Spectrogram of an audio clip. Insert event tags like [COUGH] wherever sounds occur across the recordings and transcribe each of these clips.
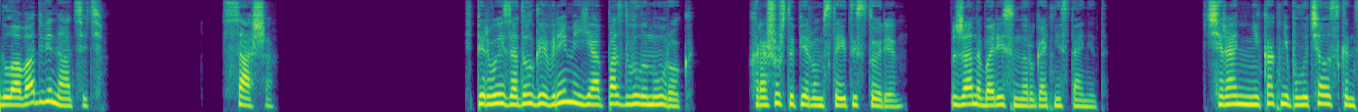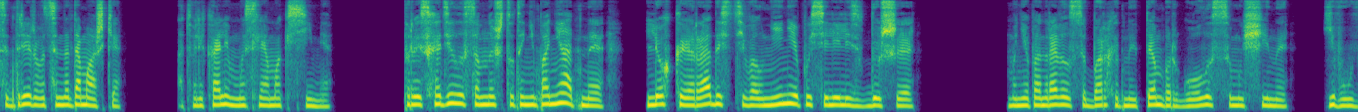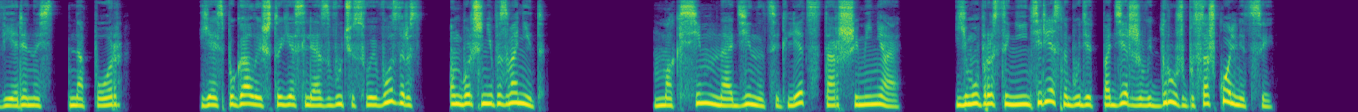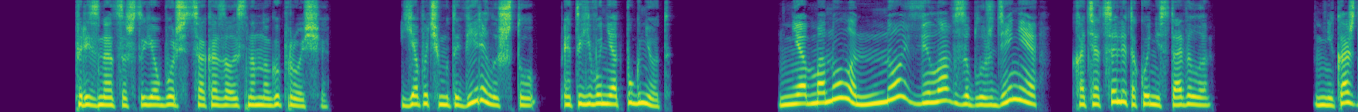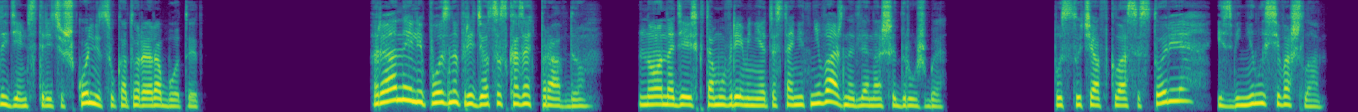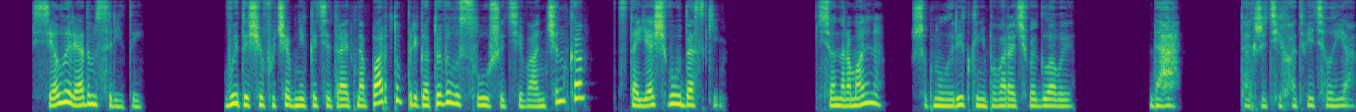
Глава 12. Саша. Впервые за долгое время я опаздывала на урок. Хорошо, что первым стоит история. Жанна Борисовна ругать не станет. Вчера никак не получалось сконцентрироваться на домашке. Отвлекали мысли о Максиме. Происходило со мной что-то непонятное. Легкая радость и волнение поселились в душе. Мне понравился бархатный тембр голоса мужчины, его уверенность, напор — я испугалась, что если озвучу свой возраст, он больше не позвонит. Максим на 11 лет старше меня. Ему просто неинтересно будет поддерживать дружбу со школьницей. Признаться, что я уборщица оказалось намного проще. Я почему-то верила, что это его не отпугнет. Не обманула, но ввела в заблуждение, хотя цели такой не ставила. Не каждый день встретишь школьницу, которая работает. Рано или поздно придется сказать правду. Но, надеюсь, к тому времени это станет неважно для нашей дружбы. Постучав в класс истории, извинилась и вошла. Села рядом с Ритой. Вытащив учебник и тетрадь на парту, приготовилась слушать Иванченко, стоящего у доски. «Все нормально?» — шепнула Ритка, не поворачивая головы. «Да», — так же тихо ответила я.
